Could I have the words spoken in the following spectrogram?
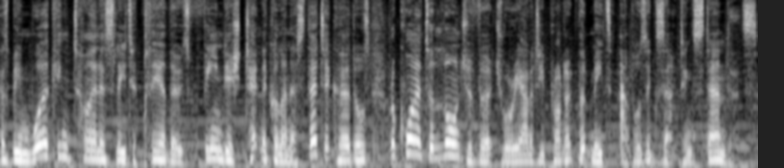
has been working tirelessly to clear those fiendish technical and aesthetic hurdles required to launch a virtual reality product that meets Apple's exacting standards.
